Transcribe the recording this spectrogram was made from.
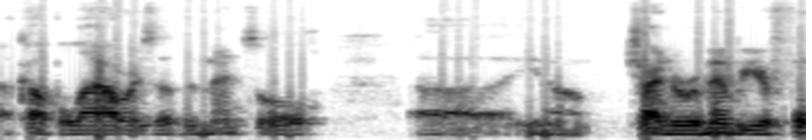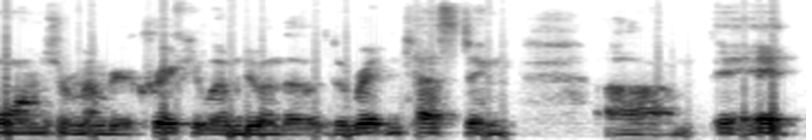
a couple hours of the mental uh, you know, trying to remember your forms, remember your curriculum, doing the, the written testing. Um, it, it,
